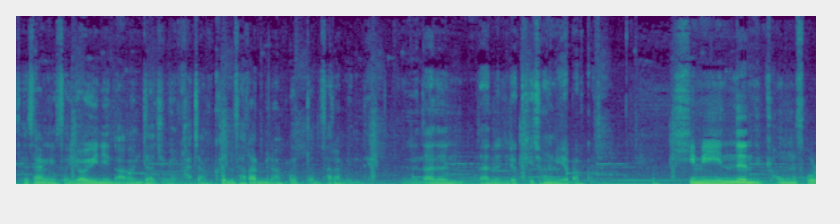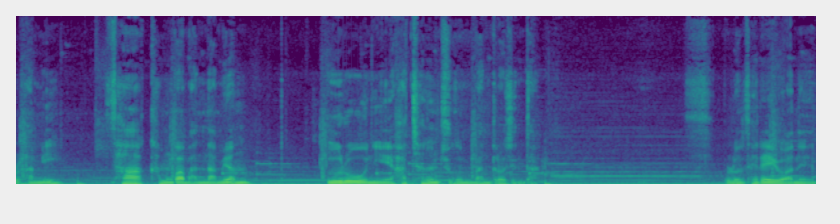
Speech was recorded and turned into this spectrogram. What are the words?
세상에서 여인이 낳은 자 중에 가장 큰 사람이라고 했던 사람인데 나는 나는 이렇게 정리해 봤거든. 힘이 있는 경솔함이 사악함과 만나면 의로운 이의 하찮은 죽음이 만들어진다. 물론 세례 요한의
